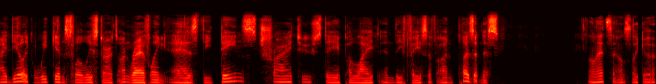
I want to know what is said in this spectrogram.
idyllic weekend slowly starts unraveling as the Danes try to stay polite in the face of unpleasantness. Well, that sounds like a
